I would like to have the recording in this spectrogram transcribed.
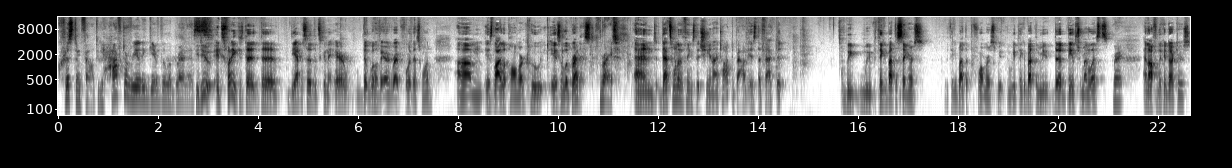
Christenfeld. You have to really give the librettists. You do. It's funny because the, the the episode that's going to air that will have aired right before this one um, is Lila Palmer, who is a librettist, Right. and that's one of the things that she and I talked about is the fact that we we think about the singers, we think about the performers, we, we think about the, the the instrumentalists, Right. and often the conductors,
